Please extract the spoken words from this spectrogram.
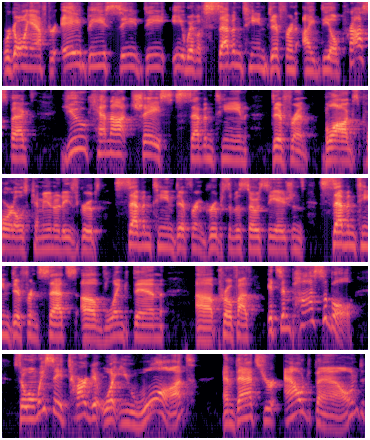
we're going after A, B, C, D, E, we have like 17 different ideal prospects, you cannot chase 17 different blogs, portals, communities, groups, 17 different groups of associations, 17 different sets of LinkedIn uh, profiles. It's impossible. So when we say target what you want, and that's your outbound,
